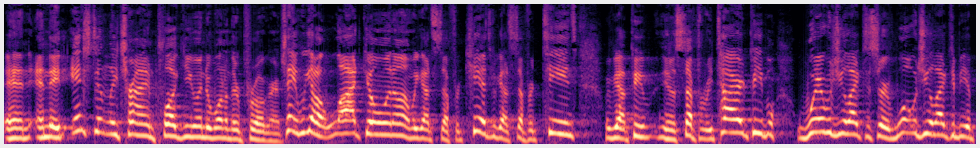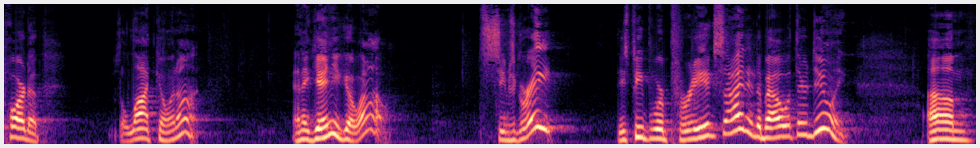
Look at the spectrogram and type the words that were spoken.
and, and they'd instantly try and plug you into one of their programs. Hey, we got a lot going on. We got stuff for kids, we got stuff for teens, we've got people, you know, stuff for retired people. Where would you like to serve? What would you like to be a part of? There's a lot going on. And again, you go, wow, seems great. These people were pretty excited about what they're doing. Um,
